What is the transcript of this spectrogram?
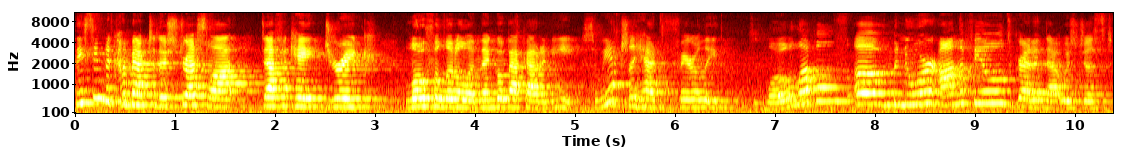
they seem to come back to their stress lot, defecate, drink, loaf a little, and then go back out and eat. So we actually had fairly low levels of manure on the fields. Granted, that was just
